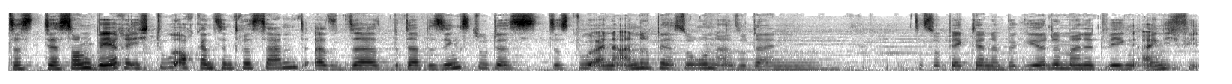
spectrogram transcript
das, der Song Wäre ich du auch ganz interessant. Also da, da besingst du, dass, dass du eine andere Person, also dein, das Objekt deiner Begierde meinetwegen, eigentlich viel,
